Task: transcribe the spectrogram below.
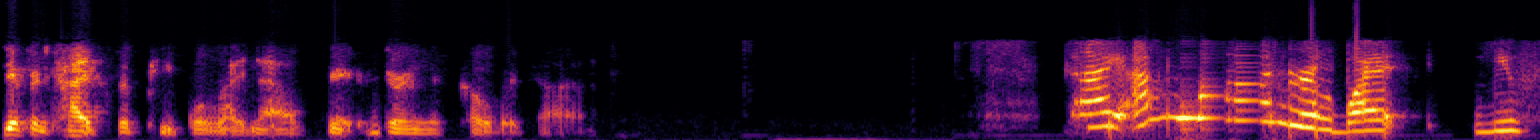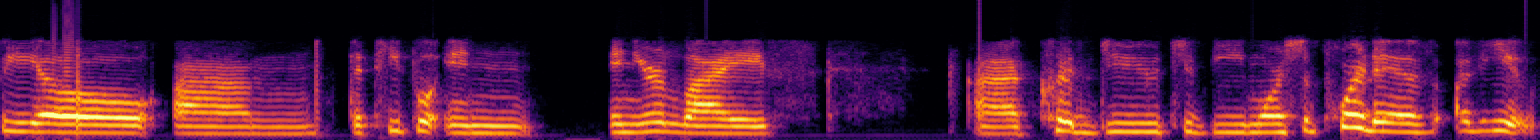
different types of people right now during this COVID time. I, I'm wondering what you feel um, the people in in your life uh, could do to be more supportive of you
